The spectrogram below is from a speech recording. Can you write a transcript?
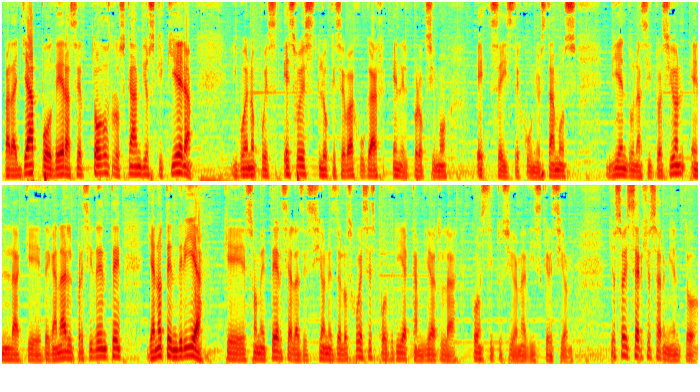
para ya poder hacer todos los cambios que quiera. Y bueno, pues eso es lo que se va a jugar en el próximo 6 eh, de junio. Estamos viendo una situación en la que de ganar el presidente ya no tendría que someterse a las decisiones de los jueces, podría cambiar la constitución a discreción. Yo soy Sergio Sarmiento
